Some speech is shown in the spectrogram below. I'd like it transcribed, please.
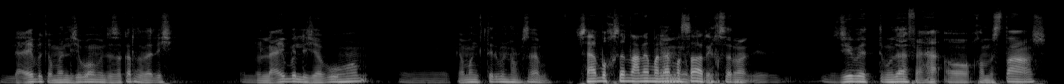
اللعيبة كمان اللي جابوهم انت ذكرت هذا الاشي إنه اللعيبة اللي جابوهم آه، كمان كتير منهم سابوا. سابوا خسرنا عليهم يعني مصاري تخسر جبت مدافع حقه 15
